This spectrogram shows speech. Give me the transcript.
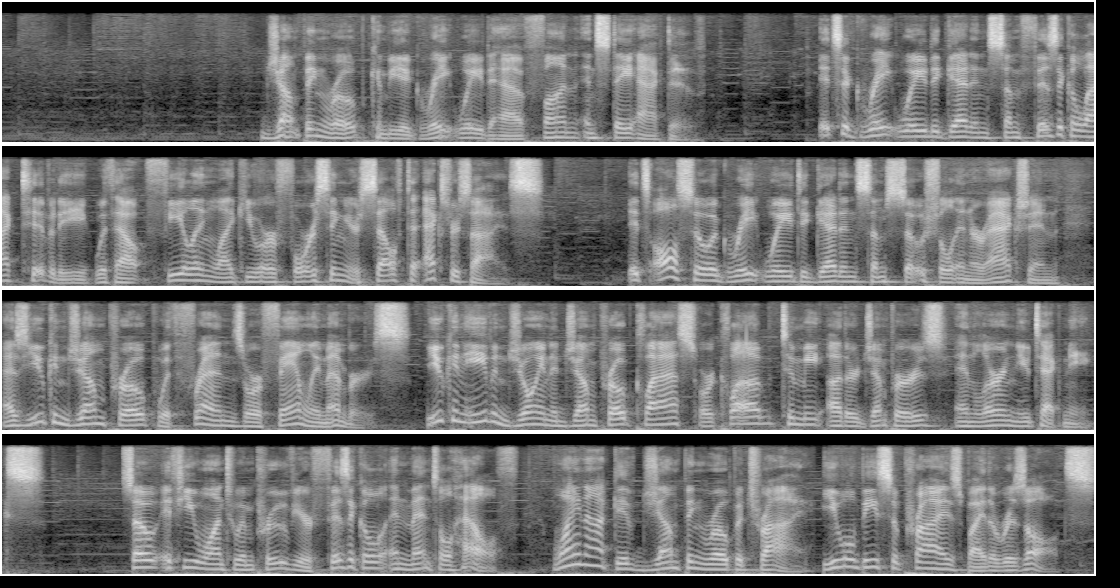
Jumping rope can be a great way to have fun and stay active. It's a great way to get in some physical activity without feeling like you are forcing yourself to exercise. It's also a great way to get in some social interaction, as you can jump rope with friends or family members. You can even join a jump rope class or club to meet other jumpers and learn new techniques. So if you want to improve your physical and mental health, why not give jumping rope a try? You will be surprised by the results.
